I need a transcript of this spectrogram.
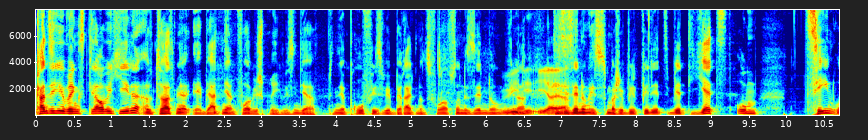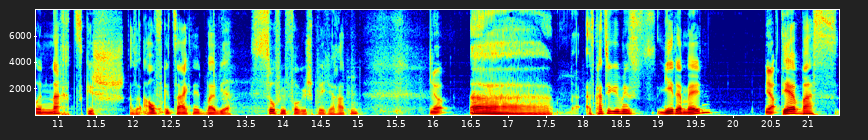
Kann sich übrigens, glaube ich, jeder, also du hast mir, wir hatten ja ein Vorgespräch, wir sind ja, wir sind ja Profis, wir bereiten uns vor auf so eine Sendung. Ja. die- ja, Diese ja. Sendung ist zum Beispiel, wird jetzt, wird jetzt um 10 Uhr nachts also aufgezeichnet, weil wir so viel Vorgespräche hatten. ja, Äh, es kann sich übrigens jeder melden, ja, der was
